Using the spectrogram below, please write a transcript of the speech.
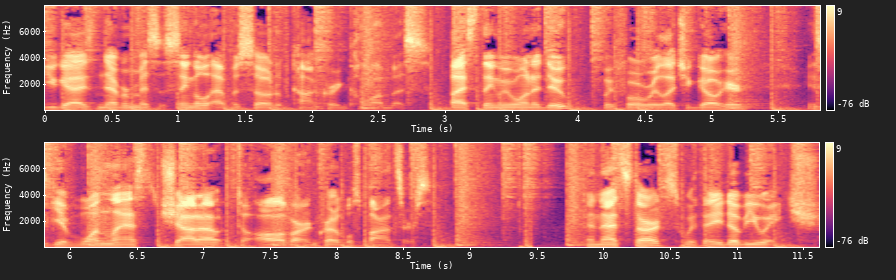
you guys never miss a single episode of Conquering Columbus. Last thing we want to do before we let you go here is give one last shout out to all of our incredible sponsors. And that starts with AWH.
